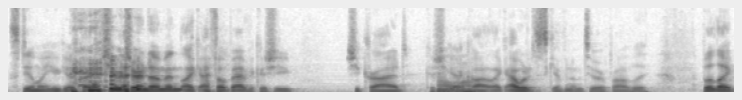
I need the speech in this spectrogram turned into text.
steal my Yu-Gi-Oh cards. she returned them, and like I felt bad because she she cried because she got caught. Like I would have just given them to her probably, but like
